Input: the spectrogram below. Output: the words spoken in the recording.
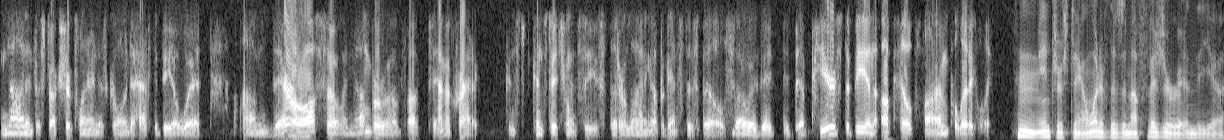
non-infrastructure plan is going to have to deal with. Um, there are also a number of, of Democratic constituencies that are lining up against this bill. So it, it, it appears to be an uphill climb politically. Hmm, interesting. I wonder if there's enough fissure in the uh,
